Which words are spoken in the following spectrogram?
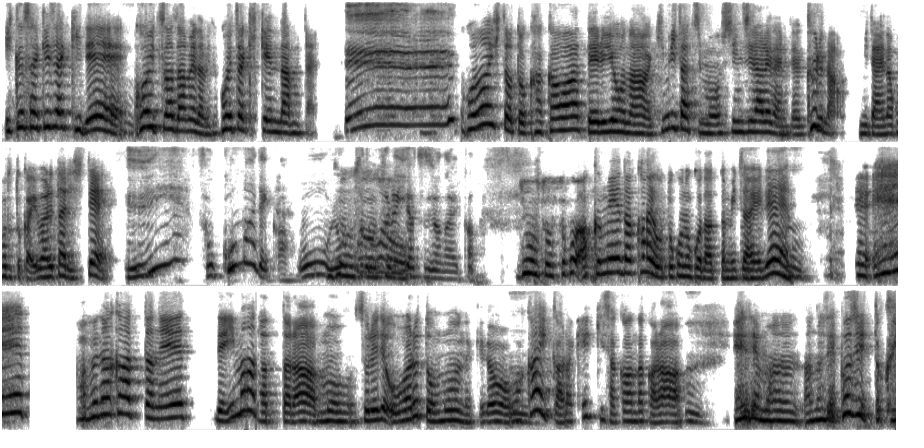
行く先々で、こいつはダメだみたいな、こいつは危険だみたいえな。この人と関わってるような、君たちも信じられないみたいな、来るなみたいなこととか言われたりして、ー、えー、そこまでか？おお、よっぽど悪いやつじゃないか。そうそう、すごい悪名高い男の子だったみたいで、うんでえー、危なかったねって、今だったらもうそれで終わると思うんだけど、うん。若いから血気盛んだから、うん。え、でもあのあのデポジット悔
